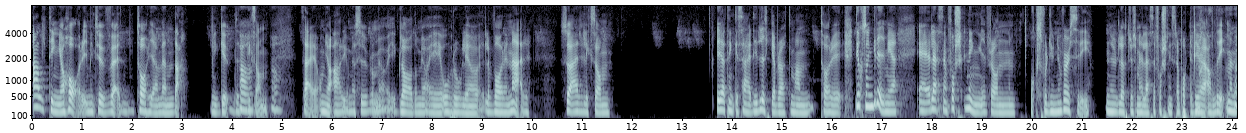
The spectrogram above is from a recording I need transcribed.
allting jag har i mitt huvud tar jag en vända med Gud. Ja, Liksom. ja. Så här, om jag är arg, om jag är sur, om jag är glad, om jag är orolig eller vad det än är. Så är det liksom... Jag tänker så här, det är lika bra att man tar det... Det är också en grej med... Eh, jag läste en forskning från Oxford University. Nu låter det som jag läser forskningsrapporter, det gör jag aldrig. Men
